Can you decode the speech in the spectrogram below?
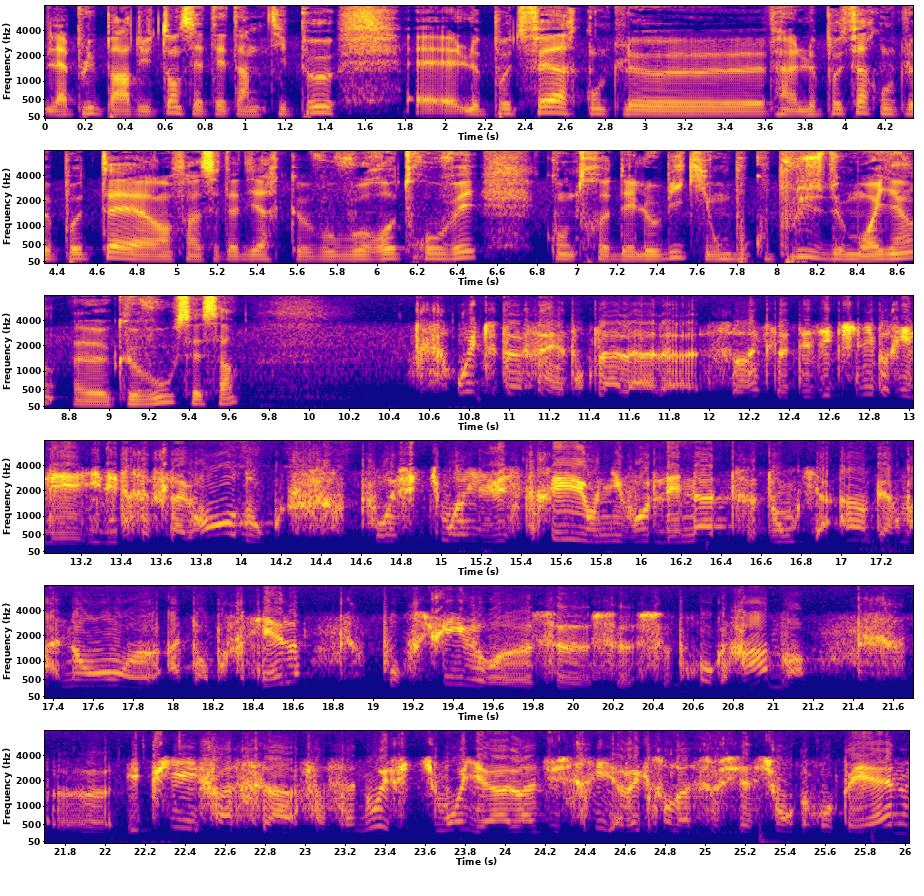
la plupart du temps c'était un petit peu euh, le pot de fer contre le, enfin, le pot de fer contre le pot de terre. Enfin, c'est-à-dire que vous vous retrouvez contre des lobbies qui ont beaucoup plus de moyens euh, que vous, c'est ça Oui, tout à fait. Donc là, là, là, c'est vrai que le déséquilibre, il est, très flagrant. Donc, pour effectivement illustrer au niveau de l'ENAT, donc il y a un permanent euh, à temps partiel pour suivre euh, ce, programme. Euh, et puis, face à, face à nous, effectivement, il y a l'industrie avec son association européenne,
